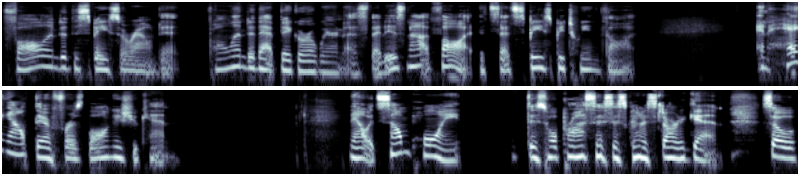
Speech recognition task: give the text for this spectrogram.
fall into the space around it, fall into that bigger awareness that is not thought. It's that space between thought and hang out there for as long as you can. Now, at some point, this whole process is going to start again. So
